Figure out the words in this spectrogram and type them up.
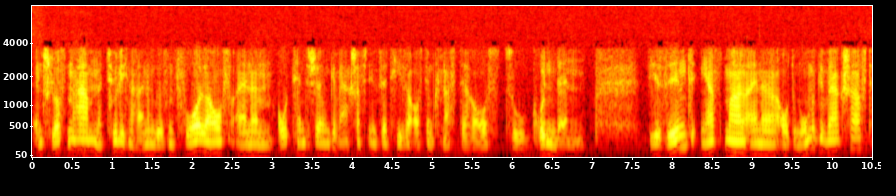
entschlossen haben, natürlich nach einem gewissen Vorlauf eine authentische Gewerkschaftsinitiative aus dem Knast heraus zu gründen. Wir sind erstmal eine autonome Gewerkschaft.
